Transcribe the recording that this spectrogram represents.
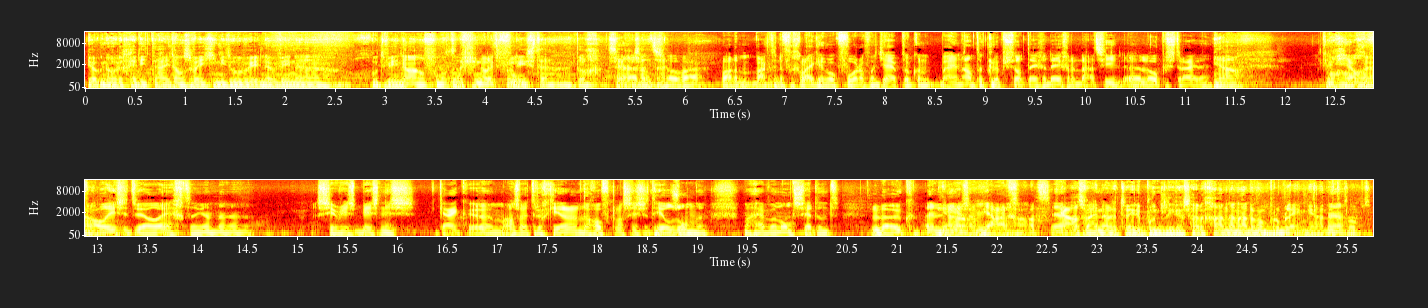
Je ook nodig hè, die tijd. Anders weet je niet hoe winnen, winnen, goed winnen aanvoelt. Als je nooit verliest, hè? Toch? Zeggen Ja, dat is wel waar. We hadden, maakten de vergelijking ook vooraf, want jij hebt ook een, bij een aantal clubs wel tegen degradatie eh, lopen strijden. Ja. Kijk, in jouw ja. geval is het wel echt een eh, serious business. Kijk, ehm, als wij terugkeren naar de hoofdklasse is het heel zonde. Maar hebben we een ontzettend leuk en Ja. leerzaam jaar gehad. Ja, als wij naar de tweede Bundesliga zouden gaan, dan hadden we een probleem. Ja, dat Ja. klopt.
